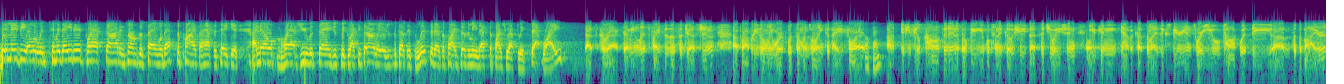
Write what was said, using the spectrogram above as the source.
they may be a little intimidated, perhaps, Scott, in terms of saying, well, that's the price, I have to take it. I know perhaps you would say, just because, like you said earlier, just because it's listed as a price doesn't mean that's the price you have to accept, right? That's correct. I mean, list price is a suggestion. A property is only worth what someone's willing to pay for it. Okay. Uh, feel confident about being able to negotiate that situation, you can have a customized experience where you talk with the um, with the buyers.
